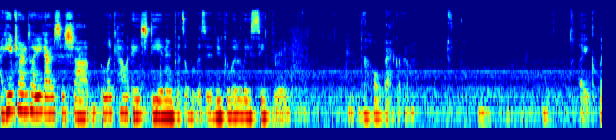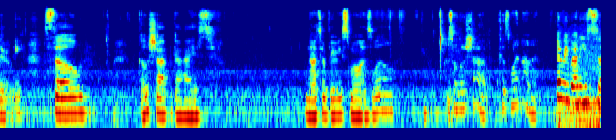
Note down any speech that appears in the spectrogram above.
I keep trying to tell you guys to shop. Look how HD and invisible this is. You can literally see through the whole background. Like literally. So go shop guys. Knots are very small as well. So go shop, cause why not? Hey everybody, so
